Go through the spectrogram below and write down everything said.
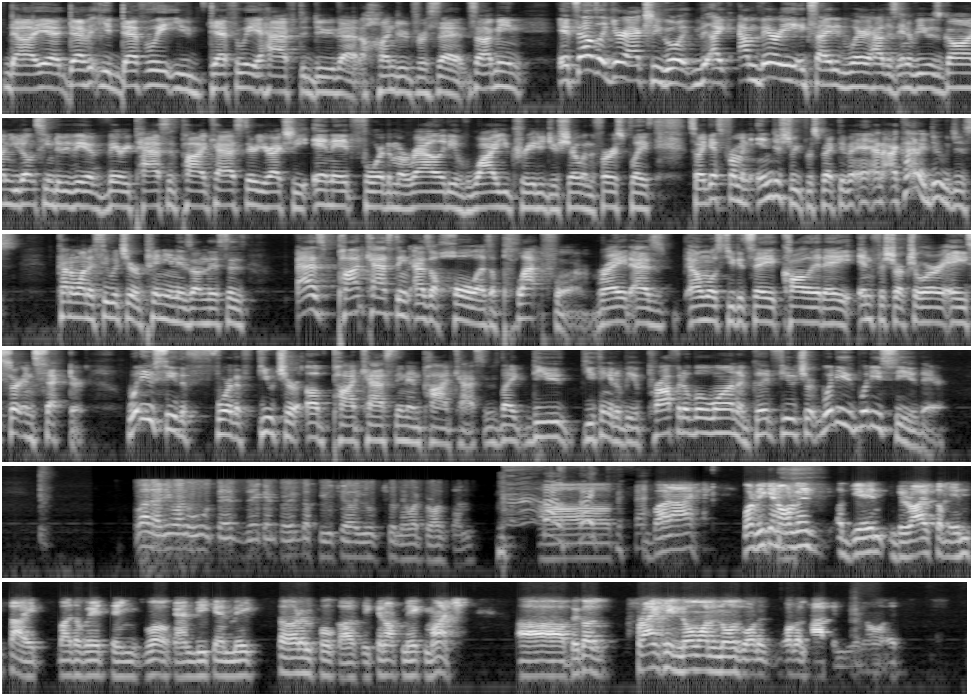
Nah, yeah, definitely. You definitely, you definitely have to do that hundred percent. So, I mean, it sounds like you're actually going. Like, I'm very excited where how this interview has gone. You don't seem to be a very passive podcaster. You're actually in it for the morality of why you created your show in the first place. So, I guess from an industry perspective, and I kind of do just kind of want to see what your opinion is on this. Is as podcasting as a whole as a platform right? As almost you could say call it a infrastructure or a certain sector. What do you see the for the future of podcasting and podcasters? Like do you do you think it'll be a profitable one a good future? What do you what do you see there? Well anyone who says they can predict the future you should never trust them. Uh, but i but we can always again derive some insight by the way things work and we can make certain forecast. We cannot make much uh, because, frankly, no one knows what is what will happen. You know, it's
